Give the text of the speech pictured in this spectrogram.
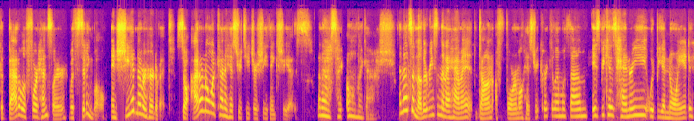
the Battle of Fort Hensler with Sitting Bull. And she had never heard of it. So I don't know what kind of history teacher she thinks she is. And I was like, oh my gosh. And that's another reason that I haven't done a formal history curriculum with them is because Henry would be annoyed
